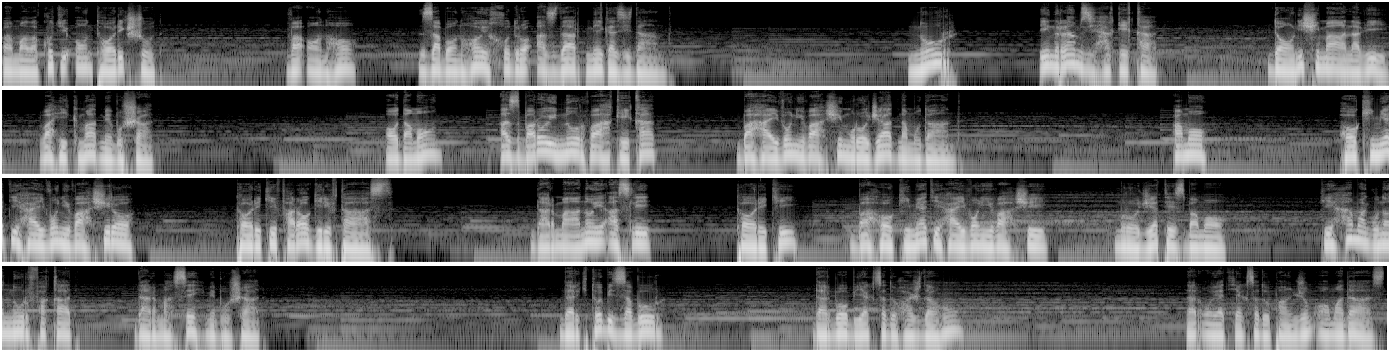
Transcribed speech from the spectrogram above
Ва малакути он торик шуд ва онҳо забонҳои худро аз дард мегазиданд. Нур ин рамзи ҳақиқат дониши маънавӣ ва ҳикмат мебошад. Одамон аз барои нур ва ҳақиқат ба ҳайвони ваҳшӣ муроҷиат намуданд. Аммо ҳокимияти ҳайвони ваҳширо торикӣ фаро гирифтааст дар маънои аслӣ торикӣ ба ҳокимияти ҳайвони ваҳшӣ муроҷиатест ба мо ки ҳама гуна нур фақат дар масеҳ мебошад. Дар китоби забур дар боби 118 дар ояти 105 омадааст.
